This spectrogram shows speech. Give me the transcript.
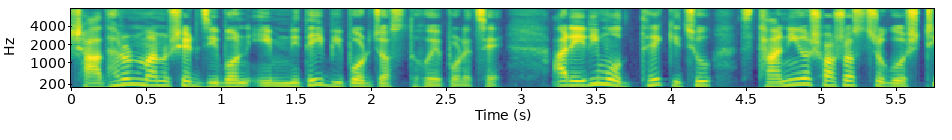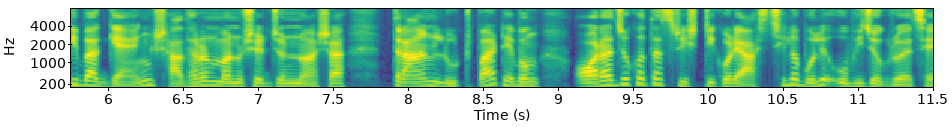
সাধারণ মানুষের জীবন এমনিতেই বিপর্যস্ত হয়ে পড়েছে। আর এরই মধ্যে কিছু স্থানীয় সশস্ত্র গোষ্ঠী বা গ্যাং সাধারণ মানুষের জন্য আসা ত্রাণ লুটপাট এবং অরাজকতা সৃষ্টি করে আসছিল বলে অভিযোগ রয়েছে,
